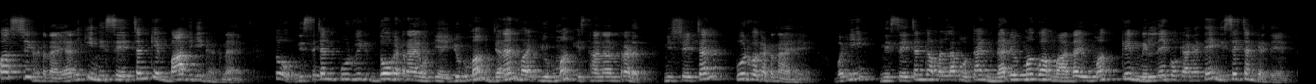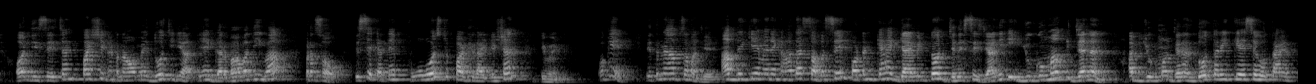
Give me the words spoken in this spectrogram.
पश्चिम घटना यानी कि निषेचन के बाद की घटना है तो निषेचन पूर्व की दो घटनाएँ होती हैं, युग्मक, जनन व युग्मक स्थानांतरण। निषेचन पूर्व घटनाएँ हैं। वही निषेचन का मतलब होता है नर युग्मक व मादा युग्मक के मिलने को क्या कहते हैं? निषेचन कहते हैं। और निषेचन पश्च घटनाओं में दो चीज़ें आती हैं गर्भावधि व प्रसव। इसे कहते हैं post fertilisation event okay okay, इतना आप समझिए। अब देखिए मैंने कहा था सबसे इंपॉर्टेंट क्या है? गैमिटोजेनेसिस यानी कि युग्मक जनन। अब युग्मक जनन दो तरीके से होता है।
